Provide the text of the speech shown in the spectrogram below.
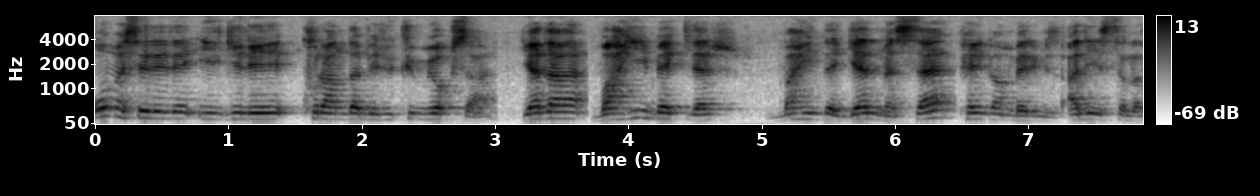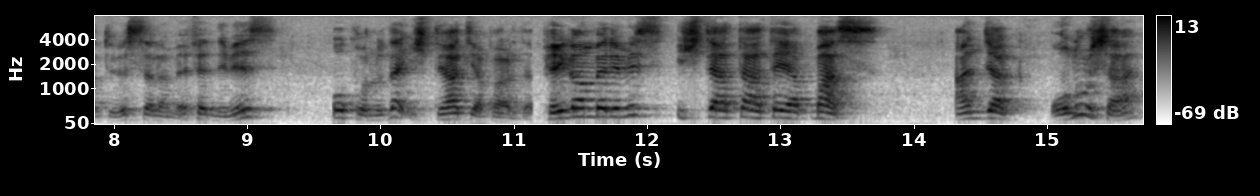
o meseleyle ilgili Kur'an'da bir hüküm yoksa ya da vahiy bekler, vahiy de gelmezse Peygamberimiz Aleyhisselatü Vesselam Efendimiz o konuda iştihat yapardı. Peygamberimiz iştihatta hata yapmaz. Ancak olursa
